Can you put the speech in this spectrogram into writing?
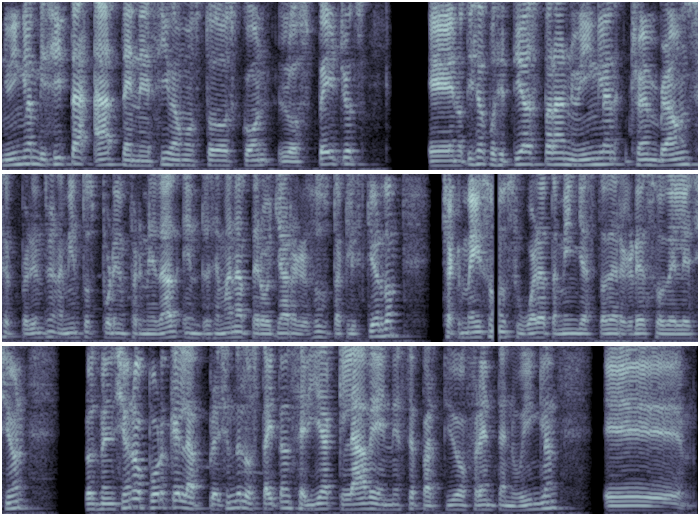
New England visita a Tennessee. Vamos todos con los Patriots. Eh, noticias positivas para New England. Trent Brown se perdió entrenamientos por enfermedad entre semana, pero ya regresó su tackle izquierdo. Chuck Mason, su guardia, también ya está de regreso de lesión. Los menciono porque la presión de los Titans sería clave en este partido frente a New England. Eh,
